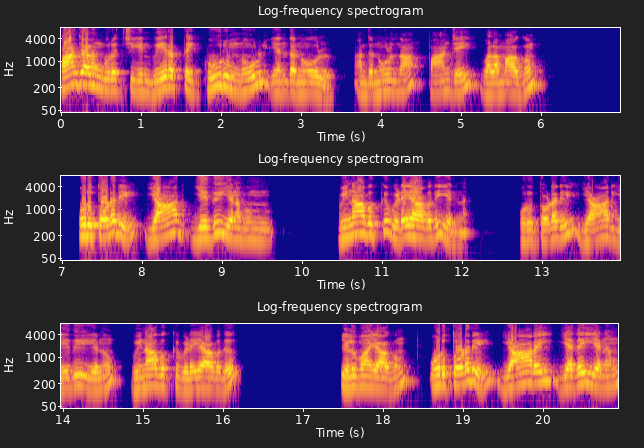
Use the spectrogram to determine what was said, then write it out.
பாஞ்சாலங்குறிச்சியின் வீரத்தை கூறும் நூல் எந்த நூல்? அந்த நூல் தான் பாஞ்சை வளமாகும். ஒரு தொடரில் யார் எது எனவும் வினாவுக்கு விடையாவது என்ன? ஒரு தொடரில் யார் எது எனும் வினாவுக்கு விடையாவது எழுமாயாகும் ஒரு தொடரில் யாரை எதை எனும்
